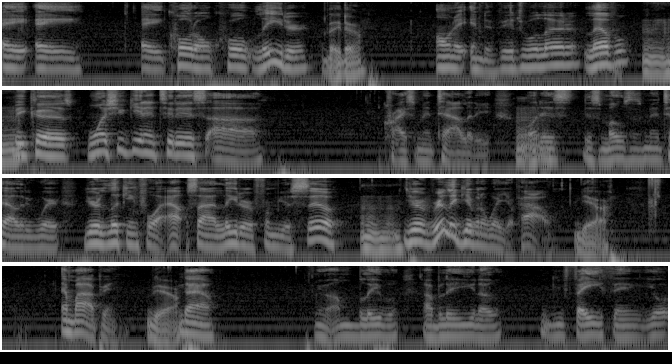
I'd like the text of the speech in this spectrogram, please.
a a a quote unquote leader They do. on an individual letter, level hmm because once you get into this uh, Christ mentality or Mhm. this this Moses mentality where you're looking for an outside leader from yourself, hmm you're really giving away your power, Yeah. in my opinion. Yeah. Now, you know, I'm a believer. I believe, you know, your faith and your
